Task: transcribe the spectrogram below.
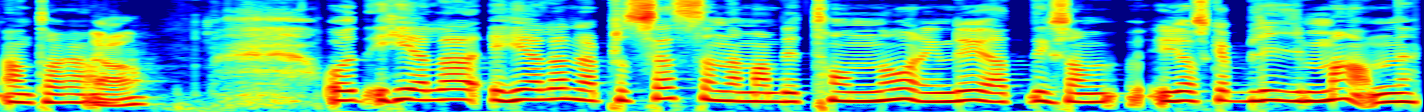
antar jag. Ja. Och hela, hela den här processen när man blir tonåring, det är att liksom, jag ska bli man.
